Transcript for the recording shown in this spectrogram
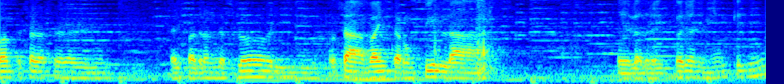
va a empezar a hacer el, el patrón de flor y, o sea, va a interrumpir la, eh, la trayectoria lineal que tiene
